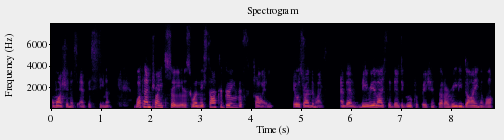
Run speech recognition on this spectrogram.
homogeneous emphysema. What I'm trying to say is when they started doing this trial, It was randomized. And then they realized that there's a group of patients that are really dying a lot.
